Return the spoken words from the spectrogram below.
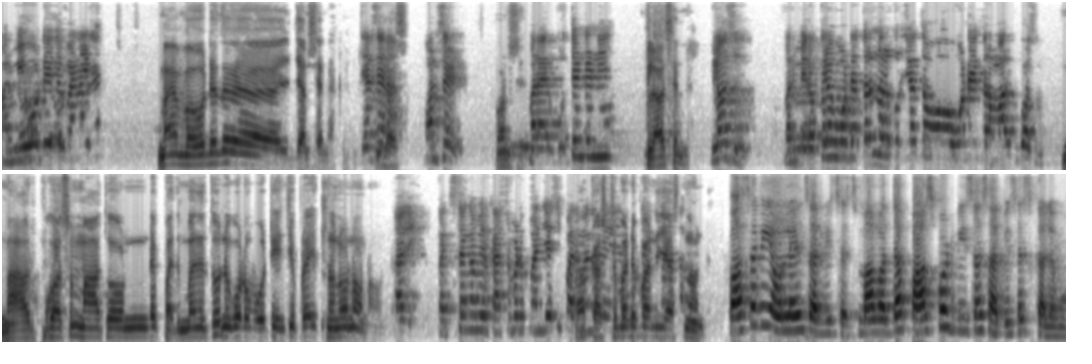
మరి మీ ఓటు అయితే ఫైనల్గా? మేము ఓటైతే Janasena. Janasena one side one side మరి ఆయన గుర్తేంటండి? క్లాస్ అండి. గ్లాసు. మరి మీరు ఒక్కలే ఓటేస్తారా నలుగురు చేత ఓటేస్తారా మార్పు కోసం? మార్పు కోసం మాతో ఉండే పది మందితో కూడా ఓటించే ప్రయత్నంలోనే ఉన్నాం అది ఖచ్చితంగా మీరు కష్టపడి పనిచేసి పది మంది కష్టపడి పని చేస్తున్నాం వాసవి ఆన్లైన్ సర్వీసెస్. మా వద్ద పాస్పోర్ట్ వీసా సర్వీసెస్ కలవు.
